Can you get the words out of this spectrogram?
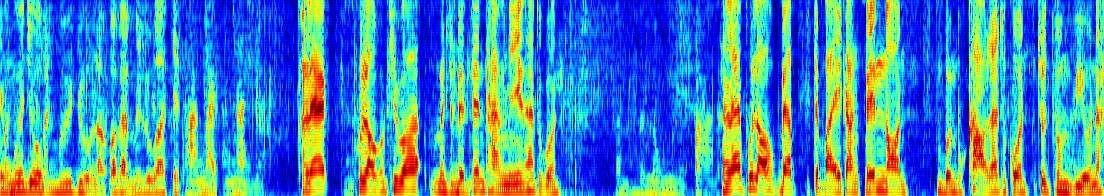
ยังมืดอยู่มันมืดอยู่เราก็แบบไม่รู้ว่าจะทางไหนทางไหนเนี่ยครั้งแรกพวกเราก็คิดว่ามันจะเป็นเส้นทางนี้นะทุกคน ตอนนี้มันลงอยู่ในป่าครั้งแรกพวกเราแบบจะไปกางเต็นท์นอน บนภูเขานะทุกคนจุดชมวิวนะ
